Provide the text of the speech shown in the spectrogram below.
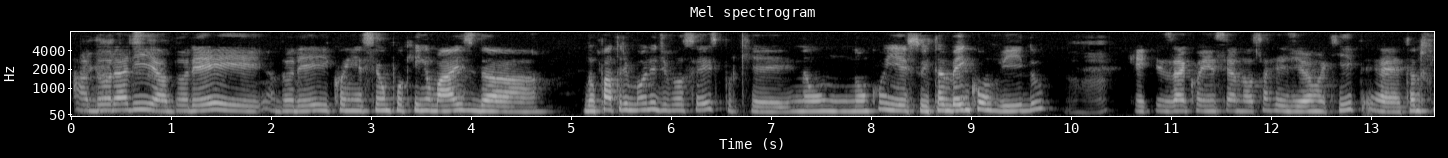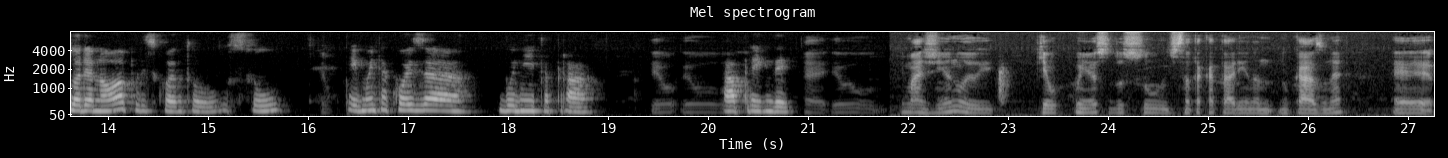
Adoraria, adorei, adorei conhecer um pouquinho mais da, do patrimônio de vocês, porque não, não conheço. E também convido quem quiser conhecer a nossa região aqui, é, tanto Florianópolis quanto o Sul, tem muita coisa bonita para aprender. É, eu imagino que eu conheço do Sul, de Santa Catarina, no caso, né? É,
